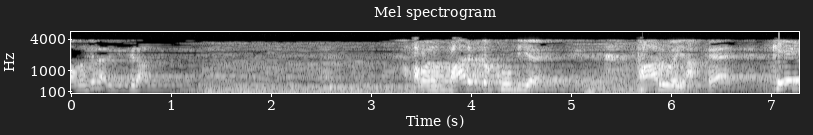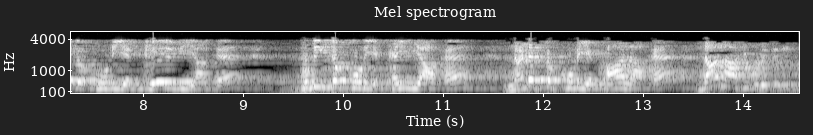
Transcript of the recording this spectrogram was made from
அவர்கள் அறிவிக்கிறார். அவன் பார்க்கக்கூடிய பார்வையாக கேட்கக்கூடிய கேள்வியாக பிடிக்கக்கூடிய கையாக நடக்கக்கூடிய காலாக நான் ஆகிவிடுகிறேன்.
